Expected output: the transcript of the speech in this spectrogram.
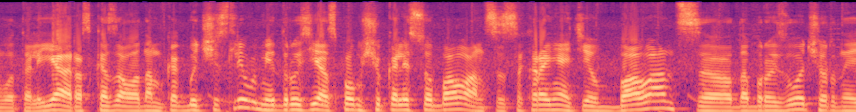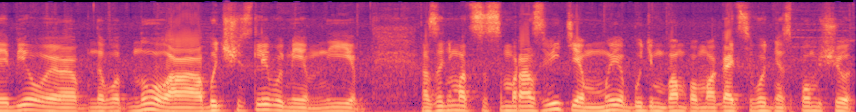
Вот Алия рассказала нам, как быть счастливыми. Друзья, с помощью колесо баланса сохраняйте баланс, э, добро и зло, черное и белое. Вот, ну, а быть счастливыми и заниматься саморазвитием мы будем вам помогать сегодня с помощью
